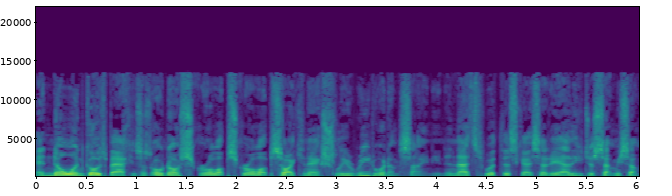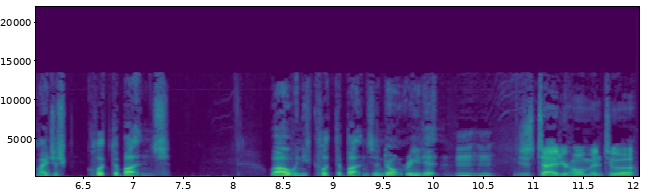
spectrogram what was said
And no one goes back and says, "Oh no, scroll up, scroll up," so I can actually read what I'm signing. And that's what this guy said. Yeah, he just sent me something. I just click the buttons. Well, when you click the buttons and don't read it, Mm-hmm. You just tied your home into a line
